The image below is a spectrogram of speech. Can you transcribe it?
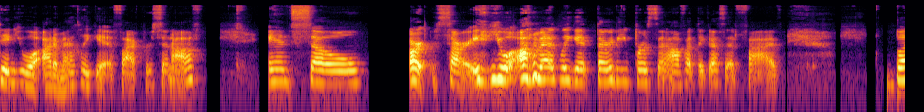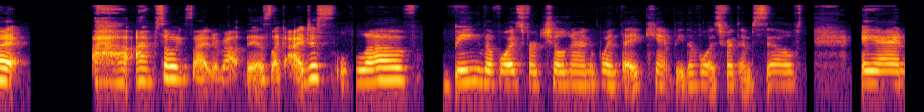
then you will automatically get 5% off. And so, or sorry, you will automatically get 30% off. I think I said five. But uh, I'm so excited about this. Like, I just love being the voice for children when they can't be the voice for themselves. And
